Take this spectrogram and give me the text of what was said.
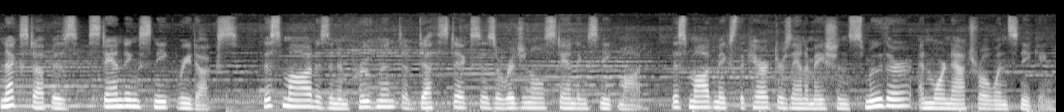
Next up is Standing Sneak Redux. This mod is an improvement of Deathstick's original Standing Sneak mod. This mod makes the character's animations smoother and more natural when sneaking.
